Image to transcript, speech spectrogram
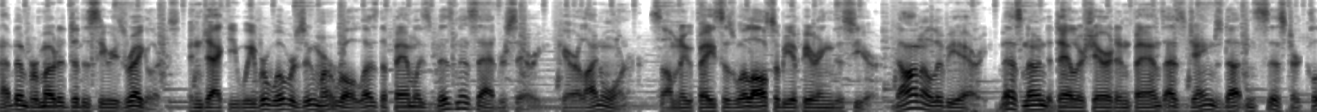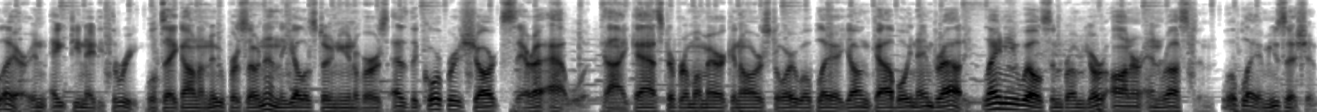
have been promoted to the series regulars, and Jacki Weaver will resume her role as the family's business adversary, Caroline Warner. Some new faces will also be appearing this year. Dawn Olivieri, best known to Taylor Sheridan fans as James Dutton's sister Claire in 1883, will take on a new persona in the Yellowstone universe as the corporate shark Sarah Atwood. Kai Caster from American Horror Story will play a young cowboy named Rowdy. Lainey Wilson from Your Honor and Rustin will play a musician.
